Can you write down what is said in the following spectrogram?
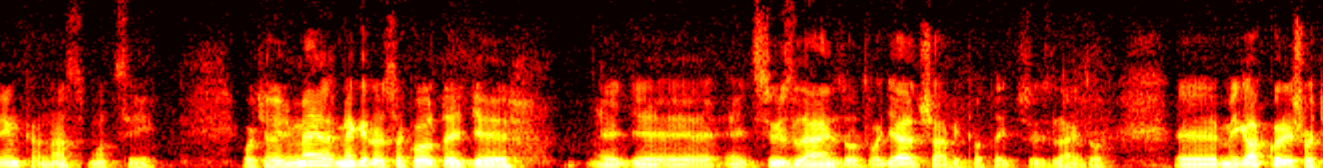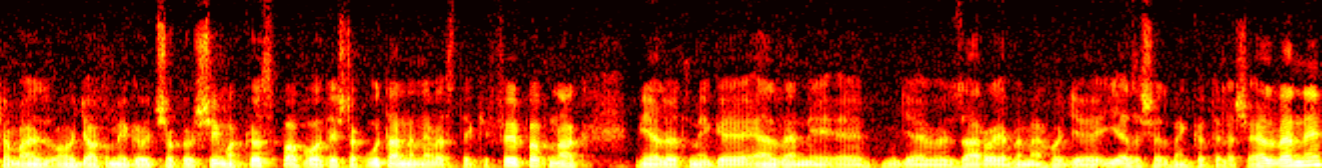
אם כנס מוציא. Hogyha megerőszakolt egy, egy, egy szűzlányzót, vagy elcsábított egy szűzlányzót, még akkor is, hogyha már, hogy akkor még ő csak sima közpap volt, és csak utána nevezték ki főpapnak, mielőtt még elvenni, ugye zárójelben, mert hogy ez esetben köteles elvenni,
